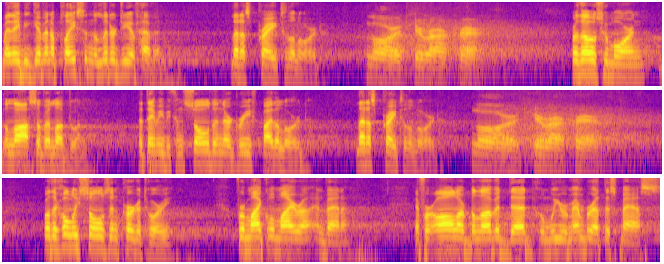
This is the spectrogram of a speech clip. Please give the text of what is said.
may they be given a place in the liturgy of heaven. Let us pray to the Lord. Lord, hear our prayer. For those who mourn the loss of a loved one, that they may be consoled in their grief by the Lord, let us pray to the Lord. Lord, hear our prayer for the holy souls in purgatory, for Michael, Myra, and Vana, and for all our beloved dead whom we remember at this Mass,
